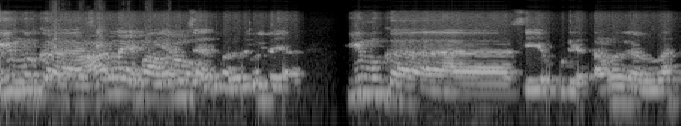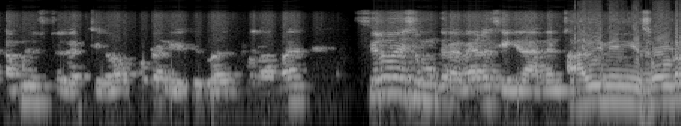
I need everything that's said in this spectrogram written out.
திமுக திமுக செய்யக்கூடிய தவறுகள் எல்லாம் கம்யூனிஸ்ட் கட்சிகளோ கூட்டணி கட்சிகளோ பண்ணாம சிலுவை வேலை செய்கிறாங்க அது நீங்க சொல்ற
